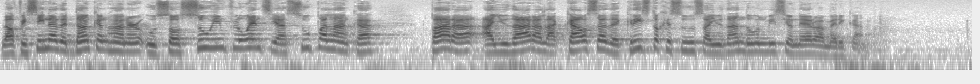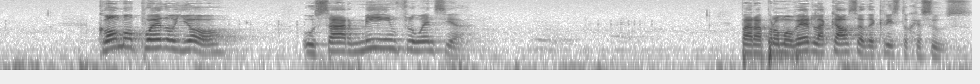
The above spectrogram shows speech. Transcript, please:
La oficina de Duncan Hunter usó su influencia, su palanca, para ayudar a la causa de Cristo Jesús, ayudando a un misionero americano. ¿Cómo puedo yo usar mi influencia para promover la causa de Cristo Jesús?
